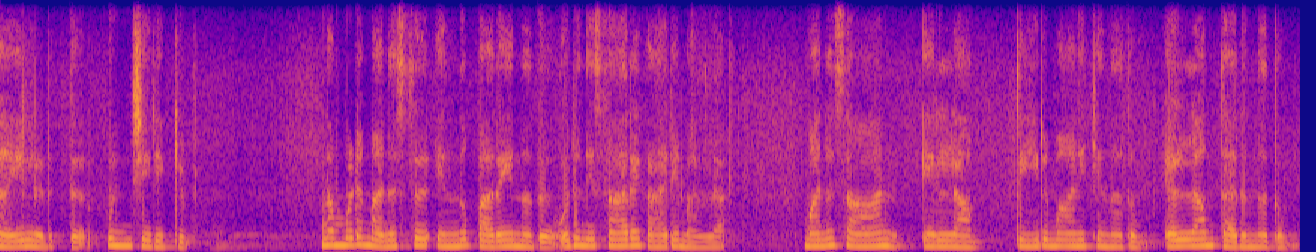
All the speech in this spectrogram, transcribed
കയ്യിലെടുത്ത് പുഞ്ചിരിക്കും. നമ്മുടെ മനസ്സ് എന്ന് പറയുന്നത് ഒരു നിസാര കാര്യമല്ല. മനസ്സാണ് എല്ലാം തീരുമാനിക്കുന്നതും എല്ലാം തരുന്നതും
